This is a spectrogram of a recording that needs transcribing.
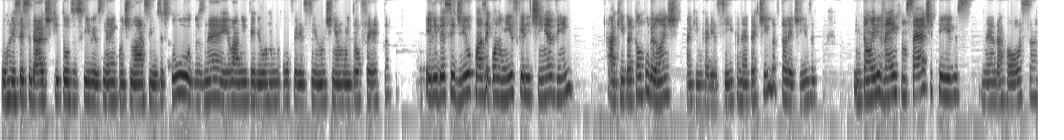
por necessidade que todos os filhos né, continuassem os estudos, né, e lá no interior não oferecia, não tinha muita oferta, ele decidiu, com as economias que ele tinha, vir aqui para Campo Grande, aqui em Cariacica, né, pertinho da Vitória Diesel. Então ele vem com sete filhos, né, da roça,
